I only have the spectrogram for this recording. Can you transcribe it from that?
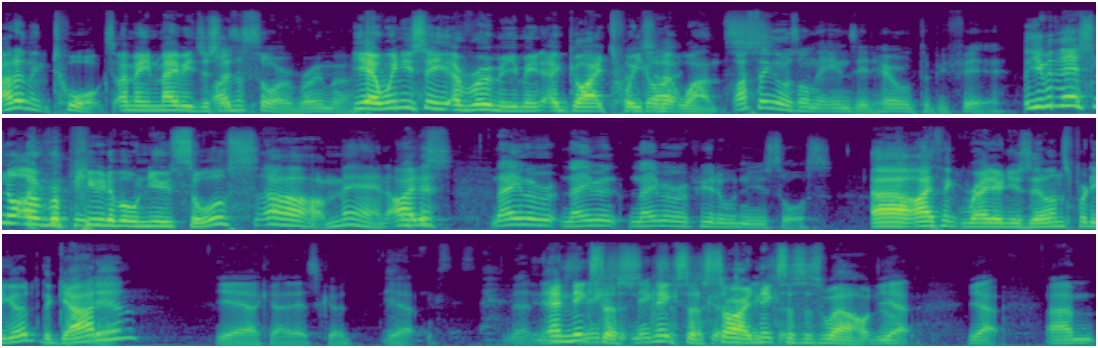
I don't think talks. I mean, maybe just. I a- just saw a rumor. yeah, when you see a rumor, you mean a guy tweeted Guy- it once. I think it was on the NZ Herald. To be fair, Yeah, but that's not a reputable news source. Oh man, I just. name a name a name a reputable news source. Uh, I think Radio New Zealand's pretty good. The Guardian Yeah, okay, that's good. Yeah. Yeah, and Nex- Nexus. Nexus. is good, Sorry, Nexus. as well. Yeah, yeah. Um,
